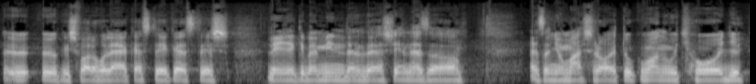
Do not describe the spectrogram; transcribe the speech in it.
ő, ők is valahol elkezdték ezt, és lényegében minden versenyen ez a, ez a nyomás rajtuk van, úgyhogy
